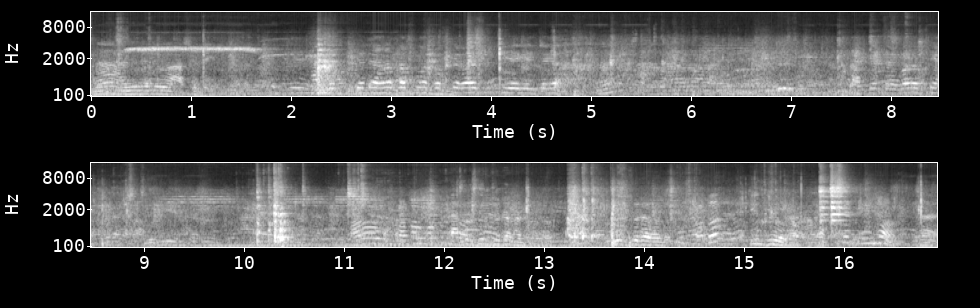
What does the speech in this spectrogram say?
না আমি আসে নেই তারপর তিনশো টাকা দেবো তিনশো টাকা তিনশো টাকা হ্যাঁ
